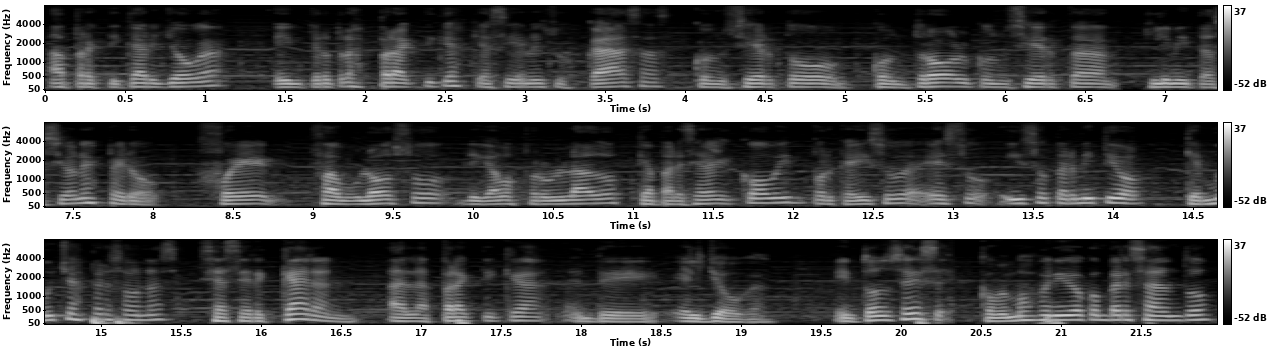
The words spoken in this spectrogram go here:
a practicar yoga entre otras prácticas que hacían en sus casas, con cierto control, con ciertas limitaciones, pero fue fabuloso, digamos, por un lado, que apareciera el COVID, porque hizo, eso hizo, permitió que muchas personas se acercaran a la práctica del el yoga. Entonces, como hemos venido conversando,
